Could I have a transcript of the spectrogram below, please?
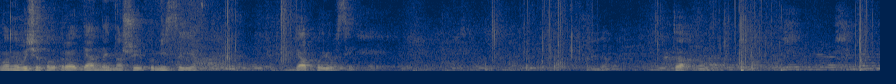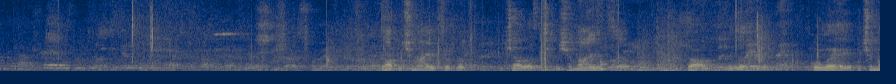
Ми вичерпали порядок нашої комісії. Дякую всім. Так. Так, починається вже. Почалося, починається. Так, колеги, колеги, починає.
